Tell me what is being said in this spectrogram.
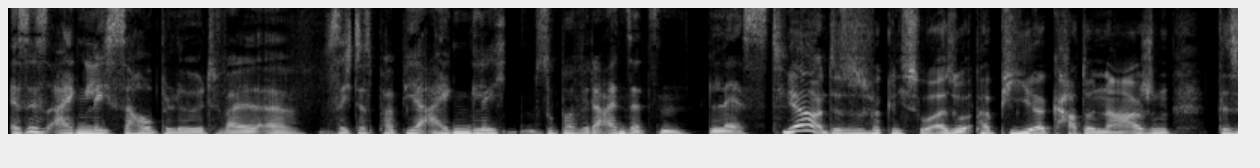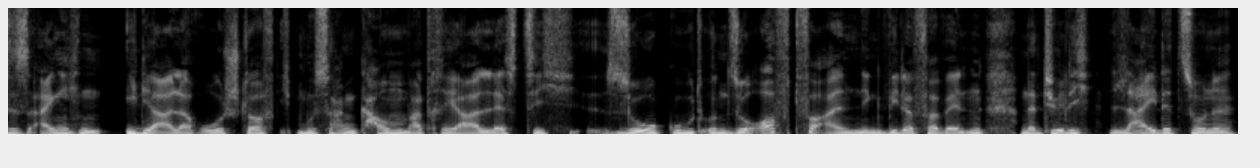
Es ist eigentlich saublöd, weil äh, sich das Papier eigentlich super wieder einsetzen lässt. Ja, das ist wirklich so. Also Papier, Kartonagen, das ist eigentlich ein idealer Rohstoff. Ich muss sagen, kaum Material lässt sich so gut und so oft vor allen Dingen wiederverwenden. Natürlich leidet so eine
